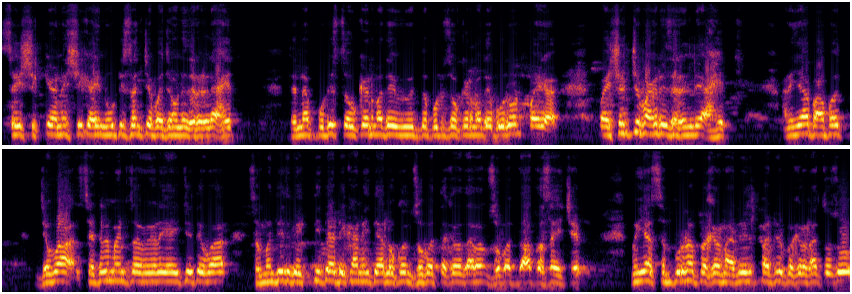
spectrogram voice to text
सही शिक्के आणि अशी काही नोटिसांचे बजावणे झालेले आहेत. त्यांना पोलीस चौक्यांमध्ये विविध पोलीस चौक्यांमध्ये बोलवून पै पैशांची मागणी झालेली आहेत आणि याबाबत जेव्हा सेटलमेंटचा वेळ यायची तेव्हा संबंधित व्यक्ती त्या ठिकाणी त्या लोकांसोबत तक्रारदारांसोबत जात असायचे. मग या संपूर्ण प्रकरणा अनिल पाटील प्रकरणाचा जो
